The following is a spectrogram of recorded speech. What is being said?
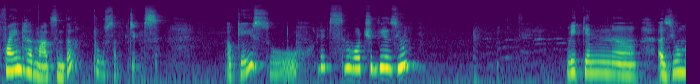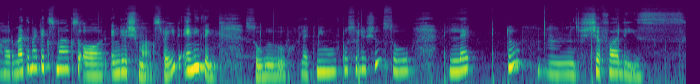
Find her marks in the two subjects. Okay so let's what should we assume? We can uh, assume her mathematics marks or english marks right? Anything. So let me move to solution. So let um, shefali's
